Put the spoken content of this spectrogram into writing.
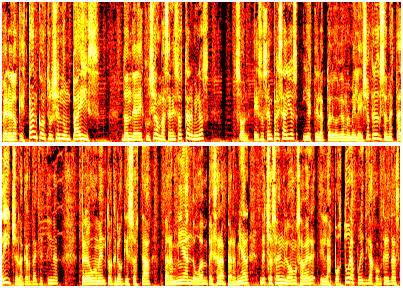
Pero lo que están construyendo un país donde la discusión va a ser en esos términos son esos empresarios y este el actual gobierno de Milei. Yo creo que eso no está dicho en la carta de Cristina, pero en algún momento creo que eso está permeando o va a empezar a permear. De hecho, saben, lo vamos a ver en las posturas políticas concretas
